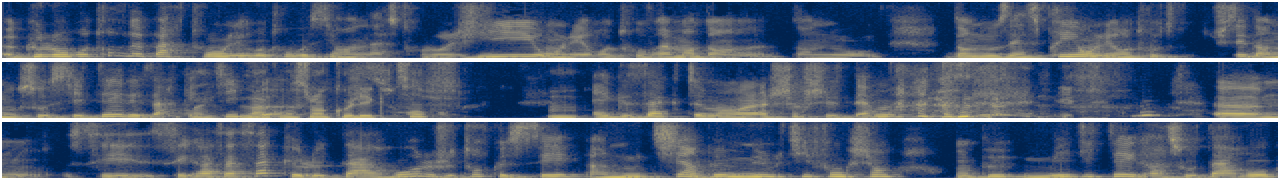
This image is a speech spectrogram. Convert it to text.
euh, que l'on retrouve de partout. On les retrouve aussi en astrologie, on les retrouve vraiment dans, dans, nos, dans nos esprits, on les retrouve, tu sais, dans nos sociétés, les archétypes. L'inconscient collectif. Mm. Exactement, voilà, je cherche le terme. Euh, c'est grâce à ça que le tarot, je trouve que c'est un outil un peu multifonction. On peut méditer grâce au tarot,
